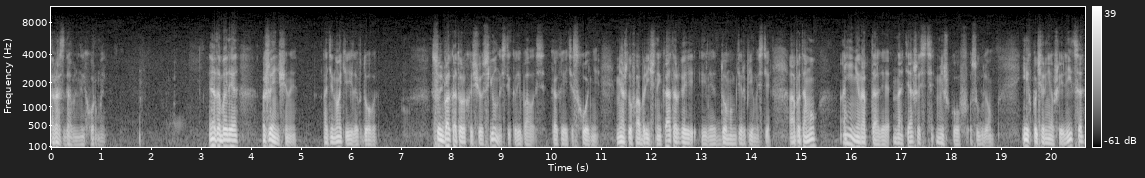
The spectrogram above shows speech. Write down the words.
раздавленной хурмы. Это были женщины, одинокие или вдовы, судьба которых еще с юности колебалась, как и эти сходни, между фабричной каторгой или домом терпимости, а потому они не роптали на тяжесть мешков с углем. Их почерневшие лица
